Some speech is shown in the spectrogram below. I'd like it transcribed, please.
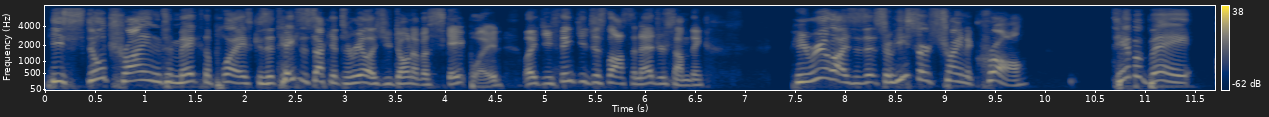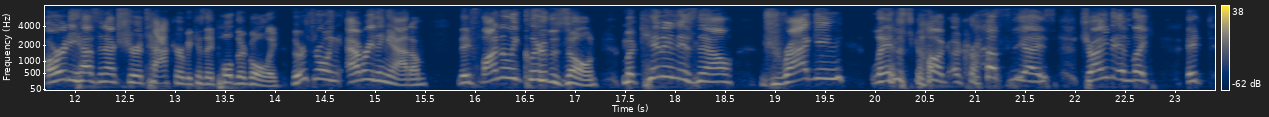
he's still trying to make the plays because it takes a second to realize you don't have a skate blade. Like you think you just lost an edge or something. He realizes it, so he starts trying to crawl. Tampa Bay already has an extra attacker because they pulled their goalie. They're throwing everything at him. They finally clear the zone. MacKinnon is now dragging Landeskog across the ice, trying to and like it.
